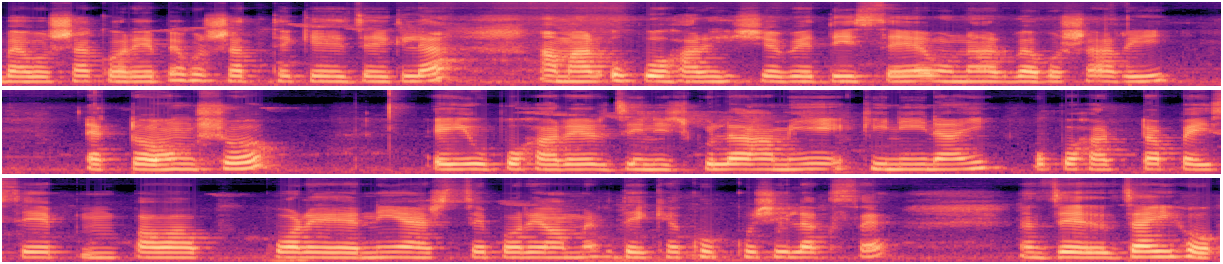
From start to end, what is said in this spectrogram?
ব্যবসা করে, ব্যবসার থেকে যেগুলা আমার উপহার হিসেবে দিছে, ওনার ব্যবসারই একটা অংশ। এই উপহারের জিনিসগুলা আমি কিনি নাই। উপহারটা উম, পাওয়া পরে নিয়ে আসছে পরে আমার দেখে খুব খুশি লাগছে। যে যাই হোক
